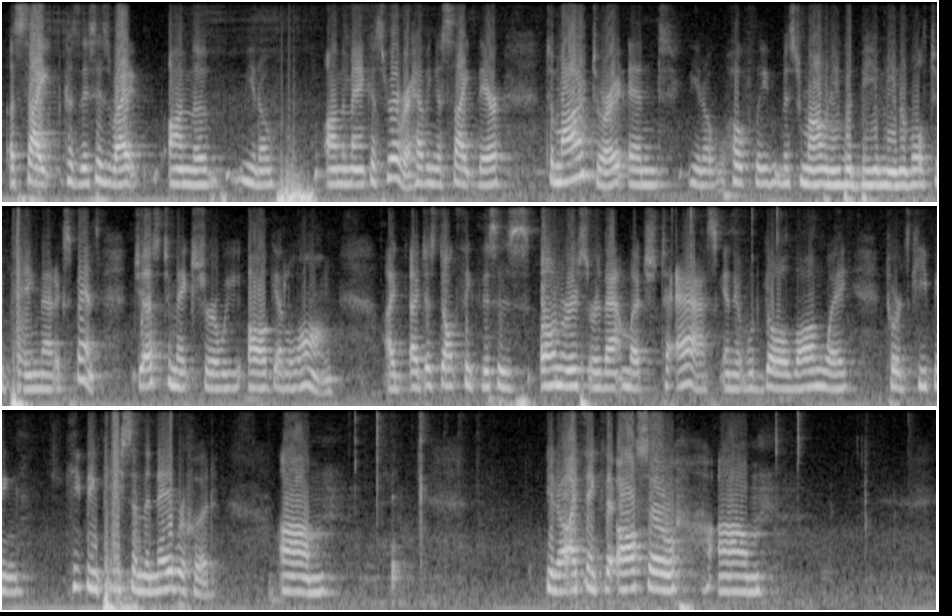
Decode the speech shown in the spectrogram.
a site, because this is right on the, you know, on the Mancos River, having a site there to monitor it, and, you know, hopefully Mr. Mominee would be amenable to paying that expense, just to make sure we all get along. I, I just don't think this is onerous or that much to ask, and it would go a long way towards keeping, keeping peace in the neighborhood. Um, You know, I think that also, um,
